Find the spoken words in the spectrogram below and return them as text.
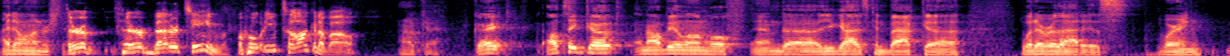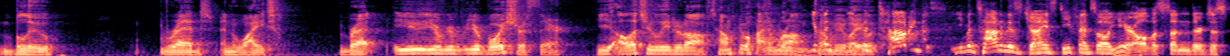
I don't understand. They're a they're a better team. What are you talking about? Okay, great. I'll take goat, and I'll be a lone wolf, and uh, you guys can back uh, whatever that is, wearing blue, red, and white. Brett, you you're, you're boisterous there. You, I'll let you lead it off. Tell me why I'm wrong. You've Tell been, me why you've been touting this. You've been touting this Giants defense all year. All of a sudden, they're just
